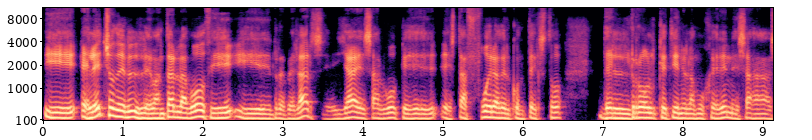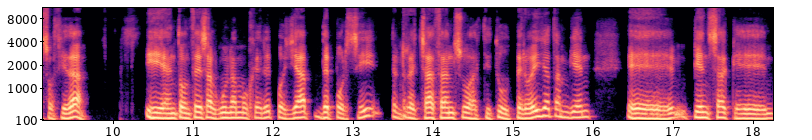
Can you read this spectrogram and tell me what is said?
Y el hecho de levantar la voz y, y rebelarse ya es algo que está fuera del contexto del rol que tiene la mujer en esa sociedad. Y entonces algunas mujeres pues ya de por sí rechazan su actitud, pero ella también eh, piensa que,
